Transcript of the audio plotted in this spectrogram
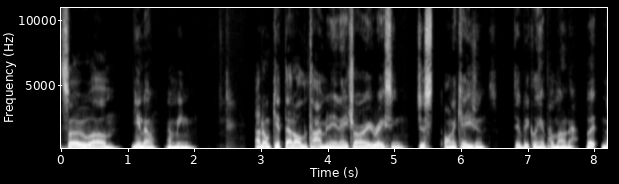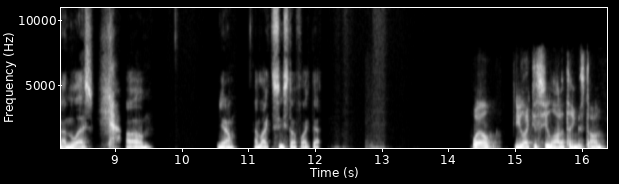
So um, you know, I mean, I don't get that all the time in NHRA racing, just on occasions, typically in Pomona, but nonetheless, um, you know, I'd like to see stuff like that. Well, you like to see a lot of things, Don.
